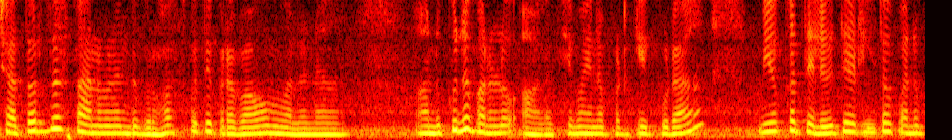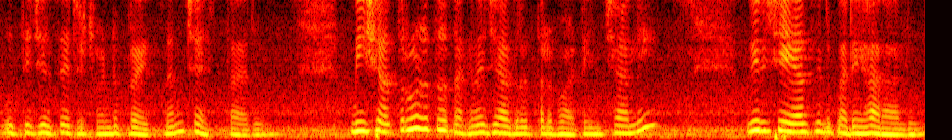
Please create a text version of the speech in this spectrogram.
చతుర్థ స్థానం నందు బృహస్పతి ప్రభావం వలన అనుకున్న పనులు ఆలస్యమైనప్పటికీ కూడా మీ యొక్క తెలివితేటలతో పని పూర్తి చేసేటటువంటి ప్రయత్నం చేస్తారు. మీ శత్రువులతో తగిన జాగ్రత్తలు పాటించాలి. వీరు చేయాల్సిన పరిహారాలు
